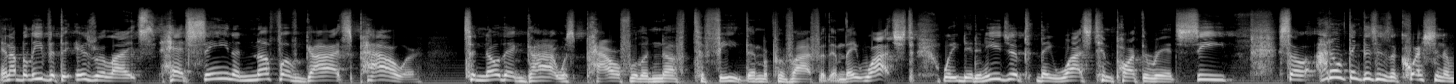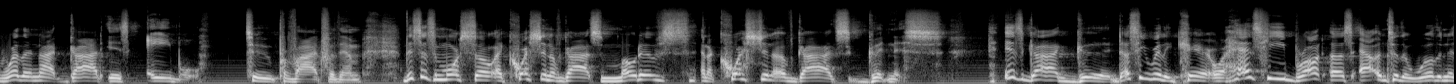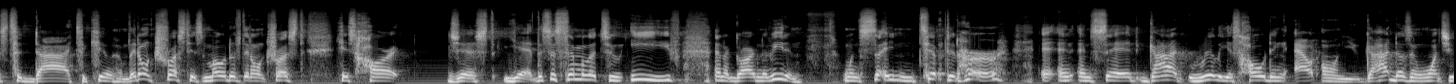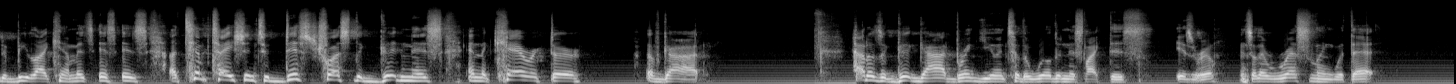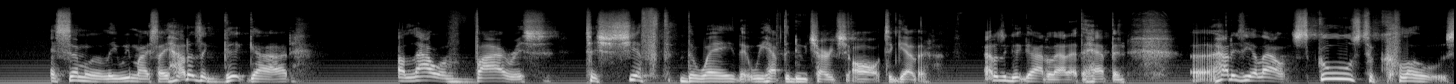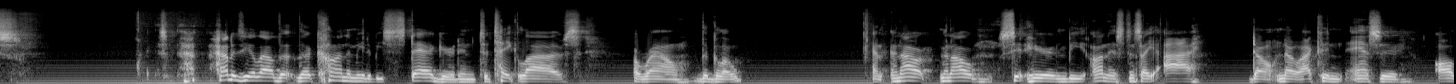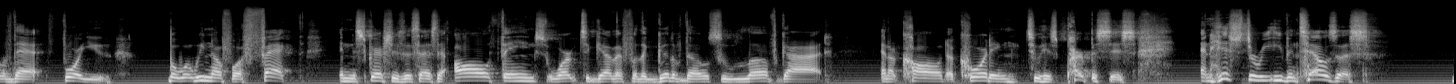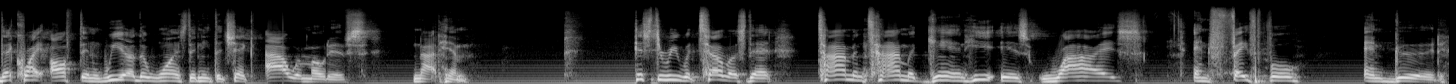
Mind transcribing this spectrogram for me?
And I believe that the Israelites had seen enough of God's power to know that God was powerful enough to feed them or provide for them. They watched what he did in Egypt, they watched him part the Red Sea. So I don't think this is a question of whether or not God is able to provide for them. This is more so a question of God's motives and a question of God's goodness. Is God good? Does he really care? Or has he brought us out into the wilderness to die, to kill him? They don't trust his motives, they don't trust his heart just yet. This is similar to Eve in the Garden of Eden when Satan tempted her and, and, said, God really is holding out on you. God doesn't want you to be like him. It's, it's, it's a temptation to distrust the goodness and the character of God. How does a good God bring you into the wilderness like this, Israel? And so they're wrestling with that. And similarly, we might say, how does a good God allow a virus to shift the way that we have to do church altogether? How does a good God allow that to happen? Uh, how does he allow schools to close? How does he allow the, the economy to be staggered and to take lives around the globe? And, and, I'll, and I'll sit here and be honest and say, I don't know. I couldn't answer all of that for you. But what we know for a fact in the scriptures, it says that all things work together for the good of those who love God and are called according to his purposes. And history even tells us that quite often we are the ones that need to check our motives, not him. History would tell us that time and time again, he is wise and faithful and good.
